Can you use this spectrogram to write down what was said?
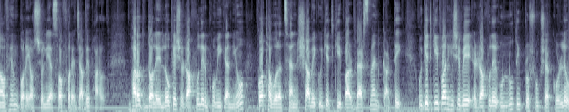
নভেম্বরে অস্ট্রেলিয়া সফরে যাবে ভারত। ভারত দলে লোকেশ রাহুলের ভূমিকা নিয়েও কথা বলেছেন সাবেক উইকেট কিপার ব্যাটসম্যান কার্তিক। উইকেট কিপার হিসেবে রাহুলের উন্নতি প্রশংসা করলেও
